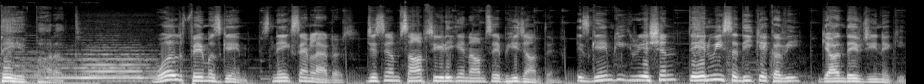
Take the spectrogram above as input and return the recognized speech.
Dev Bharat. World famous game snakes and ladders जिसे हम सांप सीढ़ी के नाम से भी जानते हैं। इस गेम की क्रिएशन तेरहवीं सदी के कवि ज्ञानदेव जी ने की।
